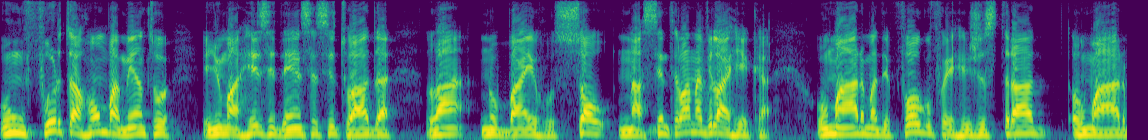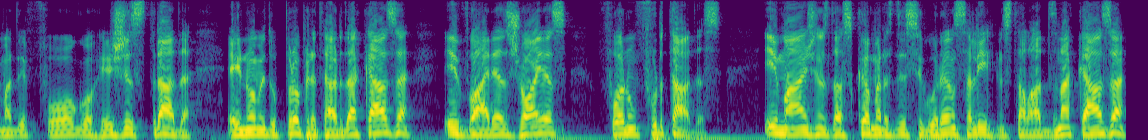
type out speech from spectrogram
um furto arrombamento em uma residência situada lá no bairro Sol Nascente, lá na Vila Rica. Uma arma de fogo foi registrada, uma arma de fogo registrada em nome do proprietário da casa e várias joias foram furtadas. Imagens das câmeras de segurança ali instaladas na casa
